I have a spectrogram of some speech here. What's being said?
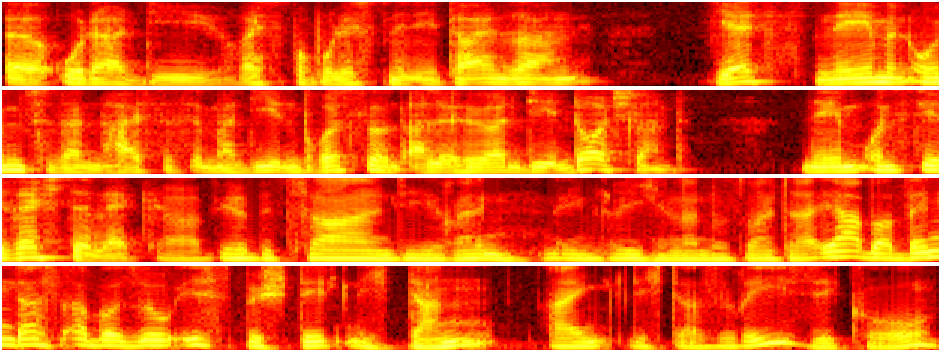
äh, oder die Rechtspopulisten in Italien sagen, jetzt nehmen uns, und dann heißt es immer die in Brüssel und alle hören die in Deutschland, nehmen uns die Rechte weg. Ja, wir bezahlen die Renten in Griechenland und so weiter. Ja, aber wenn das aber so ist, besteht nicht dann eigentlich das Risiko,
